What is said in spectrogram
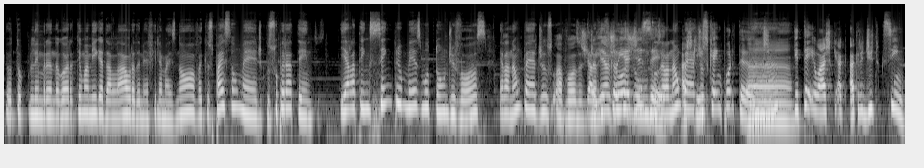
Eu tô lembrando agora, tem uma amiga da Laura, da minha filha mais nova, que os pais são médicos, super atentos. E ela tem sempre o mesmo tom de voz. Ela não perde a voz. A gente Então, já viajou ia juntos, dizer. ela não Acho perde que isso que é importante. Ah. Que tem- eu acho que ac- acredito que sim.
